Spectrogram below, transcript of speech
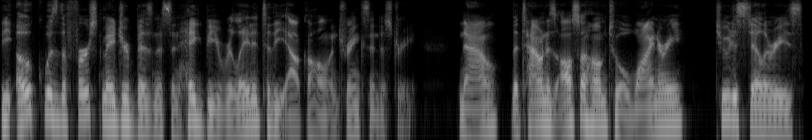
The Oak was the first major business in Higbee related to the alcohol and drinks industry. Now, the town is also home to a winery, two distilleries,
